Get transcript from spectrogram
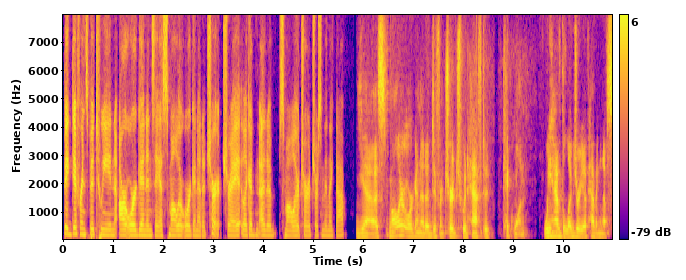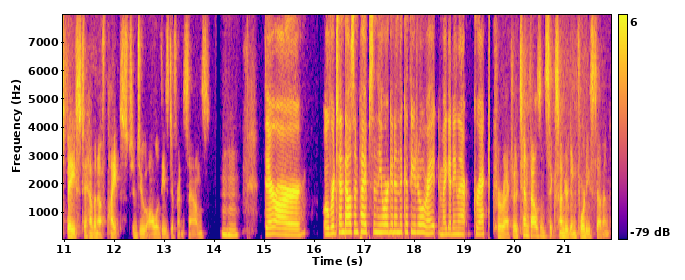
big difference between our organ and, say, a smaller organ at a church, right? Like a, at a smaller church or something like that. Yeah, a smaller organ at a different church would have to pick one. We have the luxury of having enough space to have enough pipes to do all of these different sounds. hmm There are over 10,000 pipes in the organ in the cathedral, right? Am I getting that correct? Correct. There are 10,647.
